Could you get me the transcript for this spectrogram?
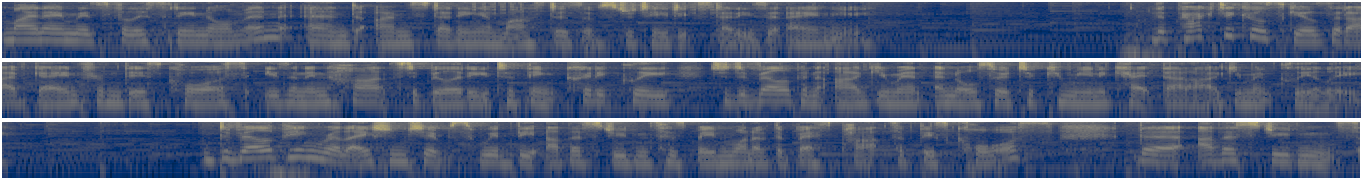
My name is Felicity Norman, and I'm studying a Masters of Strategic Studies at ANU. The practical skills that I've gained from this course is an enhanced ability to think critically, to develop an argument, and also to communicate that argument clearly. Developing relationships with the other students has been one of the best parts of this course. The other students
